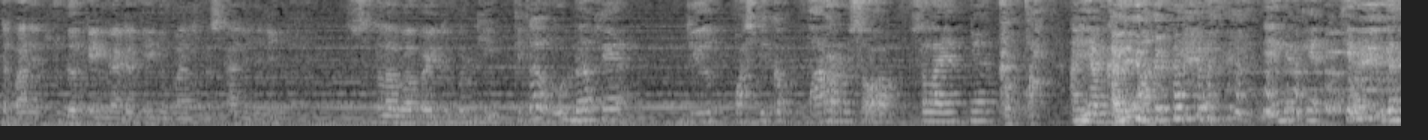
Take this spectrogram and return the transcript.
tempat itu udah kayak nggak ada kehidupan sama sekali. Jadi setelah bapak itu pergi kita udah kayak dilepas dikepar soal selayaknya. Kepak ayam kali ya ya kayak, kayak udah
